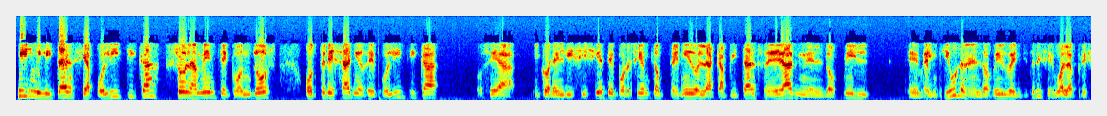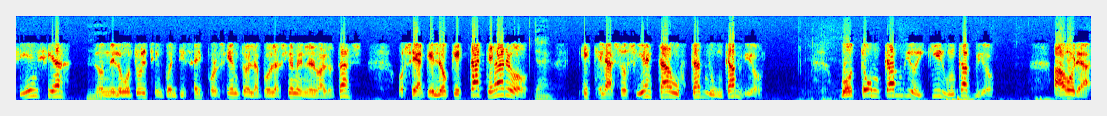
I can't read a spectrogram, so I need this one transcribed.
sin militancia política, solamente con dos o tres años de política, o sea, y con el 17% obtenido en la capital federal en el 2021, en el 2023 igual a presidencia, mm. donde lo votó el 56% de la población en el balotaje. O sea que lo que está claro es que la sociedad está buscando un cambio. Votó un cambio y quiere un cambio. Ahora,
